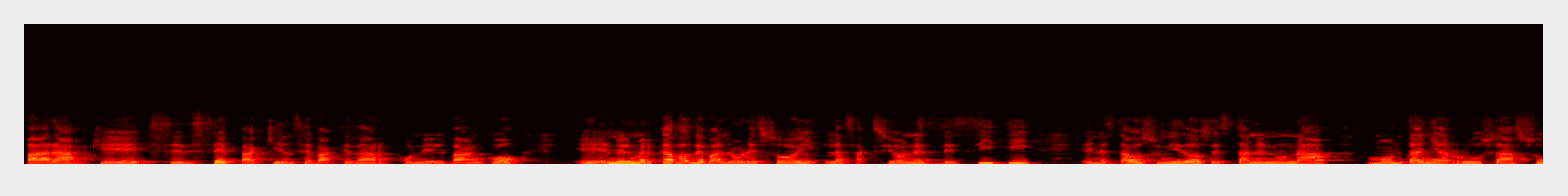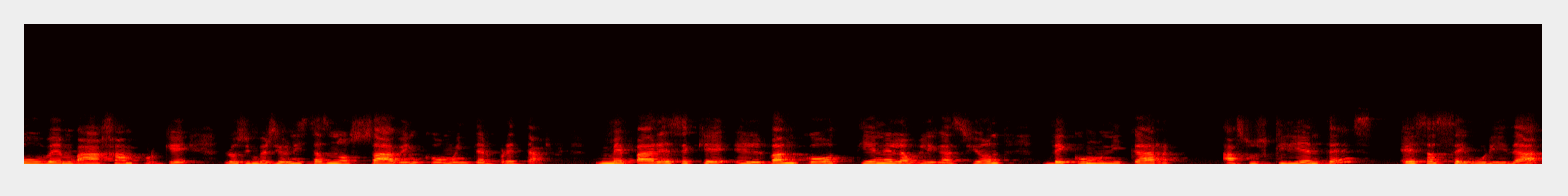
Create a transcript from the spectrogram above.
para que se sepa quién se va a quedar con el banco eh, en el mercado de valores hoy, las acciones de Citi en Estados Unidos están en una montaña rusa, suben, bajan, porque los inversionistas no saben cómo interpretar. Me parece que el banco tiene la obligación de comunicar a sus clientes esa seguridad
